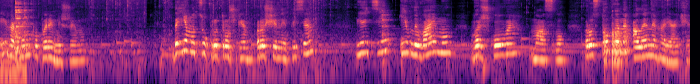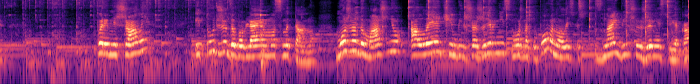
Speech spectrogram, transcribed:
і гарненько перемішуємо. Даємо цукру трошки розчинитися в яйці і вливаємо вершкове масло. Розтоплене, але не гаряче. Перемішали і тут же додаємо сметану. Можна домашню, але чим більша жирність, можна куповану, але з найбільшою жирністю, яка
